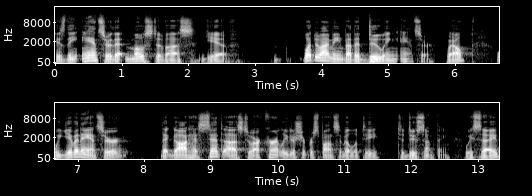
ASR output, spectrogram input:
is the answer that most of us give. What do I mean by the doing answer? Well, we give an answer that God has sent us to our current leadership responsibility to do something. We say,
